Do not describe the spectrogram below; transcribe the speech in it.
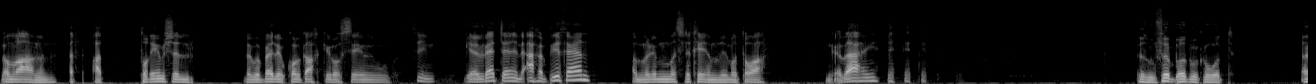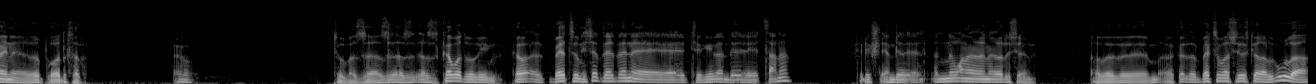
כלומר, התורים של בבבל הם כל כך כאילו עושים... כאב בטן, אף על פי כן, אבל הם מצליחים ללמוד תורה. גדאי. זה מופיע בעוד מקומות. אה, הנה, נראה פה עוד אחד. טוב, אז- כמה דברים. בעצם, יש הבדל בין אה, טירינה לצאנה? כאילו שהם... נראה נראה לי שאין. אבל אה, בעצם מה שיש כאן על מולה,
